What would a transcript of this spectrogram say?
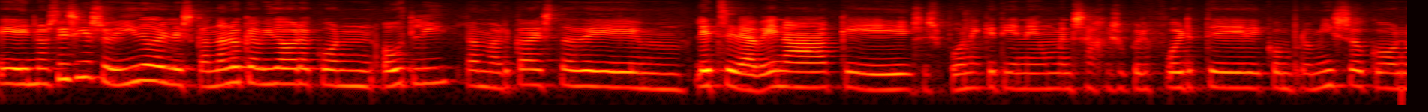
Eh, no sé si has oído el escándalo que ha habido ahora con Oatly, la marca esta de mm, leche de avena, que se supone que tiene un mensaje súper fuerte de compromiso con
